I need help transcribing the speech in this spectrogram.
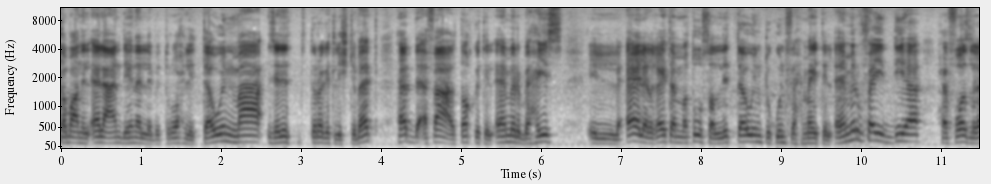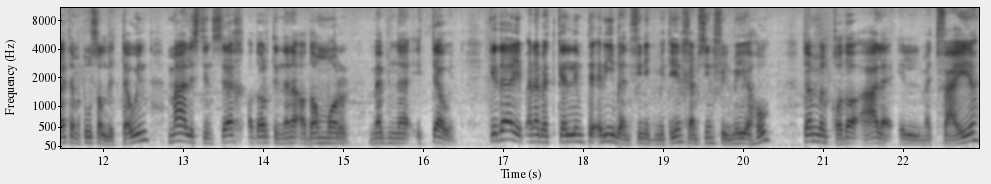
طبعا الآلة عندي هنا اللي بتروح للتاون مع زيادة درجة الاشتباك. هبدأ أفعل طاقة الآمر بحيث الآلة لغاية ما توصل لل town تكون في حماية الآمر فيديها حفاظ لغاية ما توصل لل town. مع الاستنساخ قدرت إن أنا أدمر مبنى ال town. كده يبقى أنا بتكلم تقريبا في نجمتين خمسين في المية أهو. تم القضاء على المدفعية.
